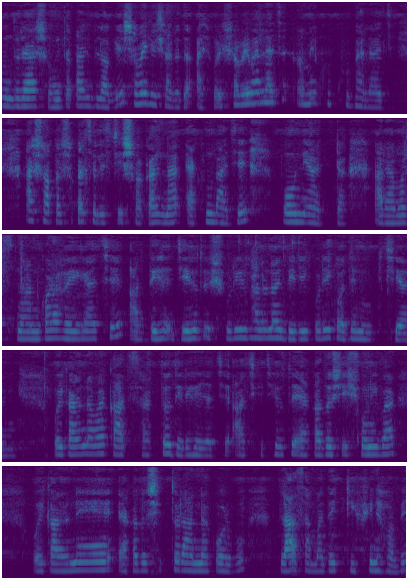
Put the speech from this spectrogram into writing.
বন্ধুরা, সমিতা পাল ব্লগে সবাইকে স্বাগত। আশা করি সবাই ভালো আছে আমি খুব খুব ভালো আছি। আর সকাল সকাল চলে এসেছি, সকাল না, এখন বাজে পৌনে আটটা। আর আমার স্নান করা হয়ে গেছে, আর দেহে যেহেতু শরীর ভালো নয়, দেরি করেই কদিন উঠছি আমি। ওই কারণে আমার কাজ সারতেও দেরি হয়ে যাচ্ছে। আজকে যেহেতু একাদশী শনিবার, ওই কারণে একাদশীর তো রান্না করব, প্লাস আমাদের টিফিন হবে,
